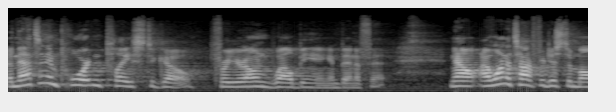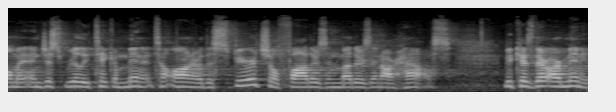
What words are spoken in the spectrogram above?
And that's an important place to go for your own well being and benefit. Now, I want to talk for just a moment and just really take a minute to honor the spiritual fathers and mothers in our house because there are many.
